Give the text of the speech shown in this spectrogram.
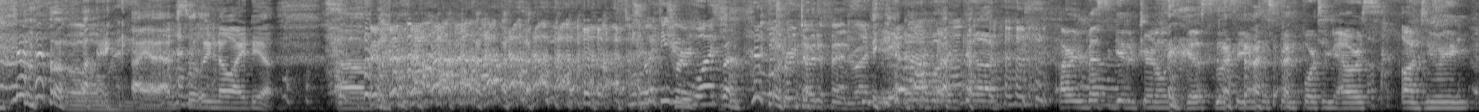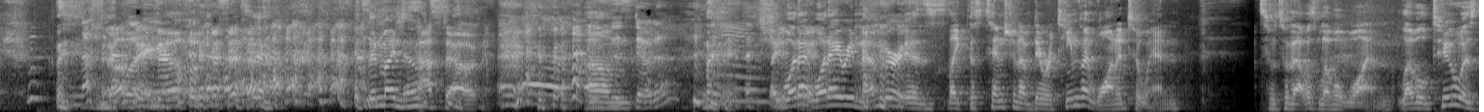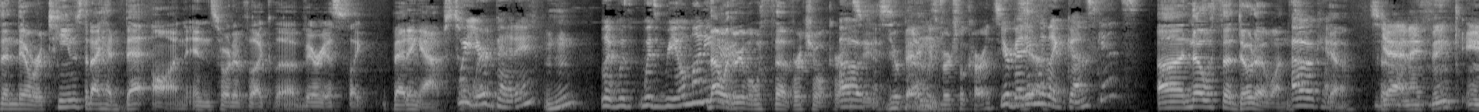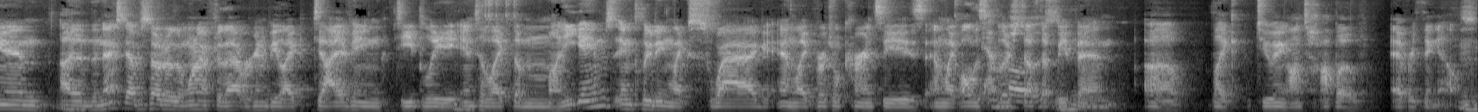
Like, I had absolutely no idea. Um, what did you watch? True Dota fan, right? here. Oh my god. Our investigative journalist goes to the scene to spend 14 hours on doing Nothing. No. It's in my notes. Passed out. Um, Is this Dota? like what I what I remember is like this tension of there were teams I wanted to win. So so that was level one. Level two was then there were teams that I had bet on in sort of like the various like betting apps. To Wait, you're win. betting? Mhm. Like with, with real money? Not or- with real, but with the virtual currencies. You're betting Um, with virtual currencies. You're betting Yeah. with like gun skins? Uh, no, with the Dota ones. Oh, okay. Yeah. yeah, and I think in uh, the next episode or the one after that, we're going to be like diving deeply into like the money games, including like swag and like virtual currencies and like all this other stuff that we've been uh, like doing on top of everything else.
